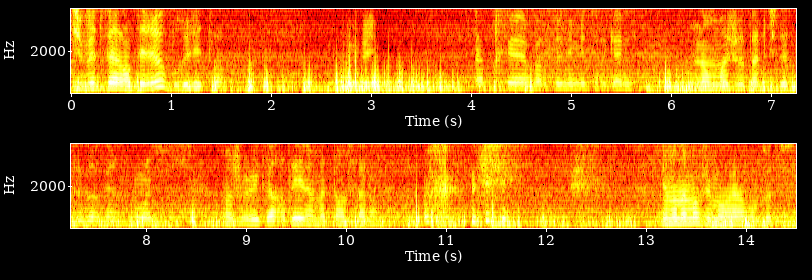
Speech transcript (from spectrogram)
Tu veux te faire enterrer ou brûler toi Oui. Après avoir donné mes organes. Non, moi je veux pas que tu donnes tes organes. Moi aussi. Moi je veux les garder et les mettre dans le salon. Mais mon amour, je vais mourir avant toi, tu sais.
